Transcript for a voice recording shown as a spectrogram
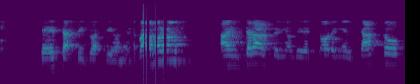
de estas situaciones. Vámonos a entrar, señor director, en el caso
